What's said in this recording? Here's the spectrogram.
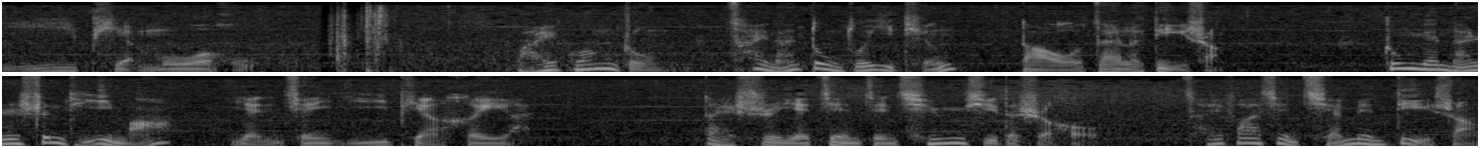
一片模糊。白光中，蔡南动作一停，倒在了地上。中年男人身体一麻，眼前一片黑暗。待视野渐渐清晰的时候，才发现前面地上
